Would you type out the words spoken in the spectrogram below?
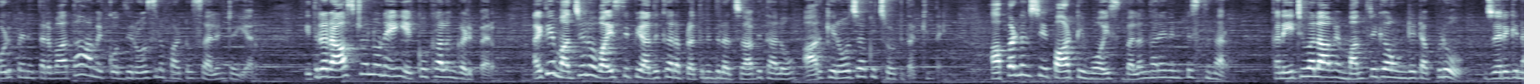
ఓడిపోయిన తర్వాత ఆమె కొద్ది రోజుల పాటు సైలెంట్ అయ్యారు. ఇతర రాష్ట్రాల్లోనే ఎక్కువ కాలం గడిపారు. అయితే మధ్యలో వైసీపీ అధికార ప్రతినిధుల జాబితాలో ఆర్కే రోజాకు చోటు దక్కింది. అప్పటి నుంచి పార్టీ వాయిస్ బలంగానే వినిపిస్తున్నారు. కానీ ఇటీవల ఆమె మంత్రిగా ఉండేటప్పుడు జరిగిన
